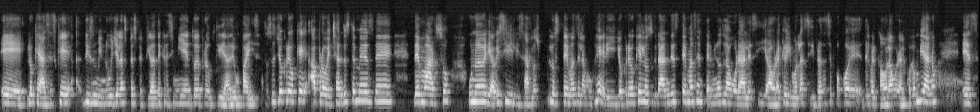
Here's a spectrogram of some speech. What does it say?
eh, lo que hace es que disminuye las perspectivas de crecimiento, de productividad de un país. Entonces yo creo que aprovechando este mes de, de marzo, uno debería visibilizar los, los, temas de la mujer y yo creo que los grandes temas en términos laborales y ahora que vimos las cifras hace poco del mercado laboral colombiano es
